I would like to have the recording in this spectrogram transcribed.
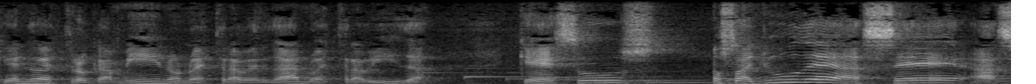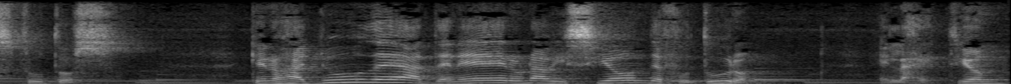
que es nuestro camino, nuestra verdad, nuestra vida, que Jesús nos ayude a ser astutos, que nos ayude a tener una visión de futuro en la gestión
